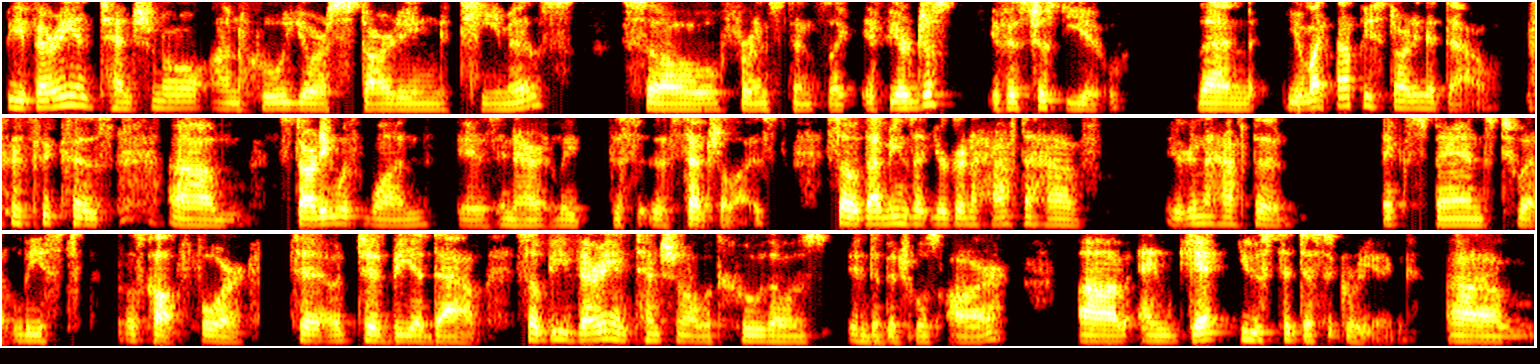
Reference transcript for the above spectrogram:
Be very intentional on who your starting team is. So, for instance, like if you're just if it's just you, then you might not be starting a DAO because um, starting with one is inherently centralized. So that means that you're going to have to have you're going to have to expand to at least let's call it four to to be a DAO. So be very intentional with who those individuals are, um, and get used to disagreeing. Um,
